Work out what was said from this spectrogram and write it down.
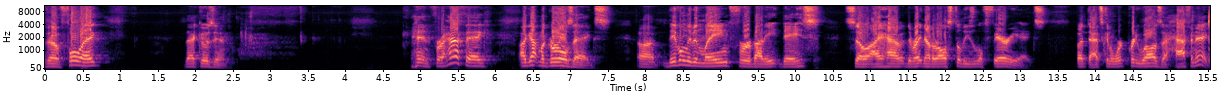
So a full egg, that goes in. And for a half egg, I got my girls' eggs. Uh, they've only been laying for about eight days. So I have, the right now they're all still these little fairy eggs. But that's going to work pretty well as a half an egg.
